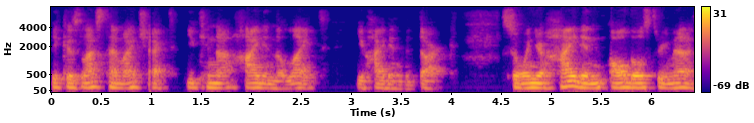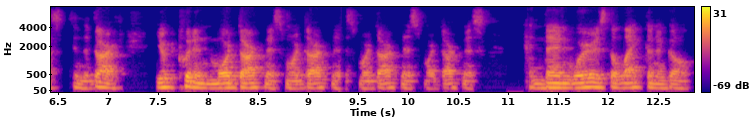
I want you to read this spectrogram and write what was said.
Because last time I checked, you cannot hide in the light, you hide in the dark. So when you're hiding all those three masks in the dark, you're putting more darkness, more darkness, more darkness, more darkness. And then where is the light going to go?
